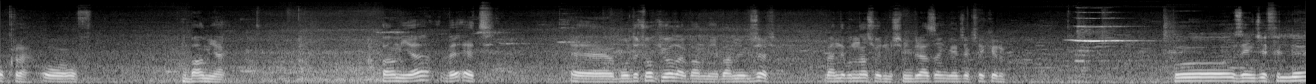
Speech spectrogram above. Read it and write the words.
Okra. Of. Bamya. Bamya ve et. Ee, burada çok yiyorlar bamyayı. Bamya güzel. Ben de bundan söyledim. Şimdi birazdan gelecek çekerim. Bu zencefilli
